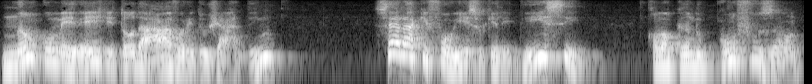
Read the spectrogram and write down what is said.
Não comereis de toda árvore do jardim? Será que foi isso que ele disse? Colocando confusão.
